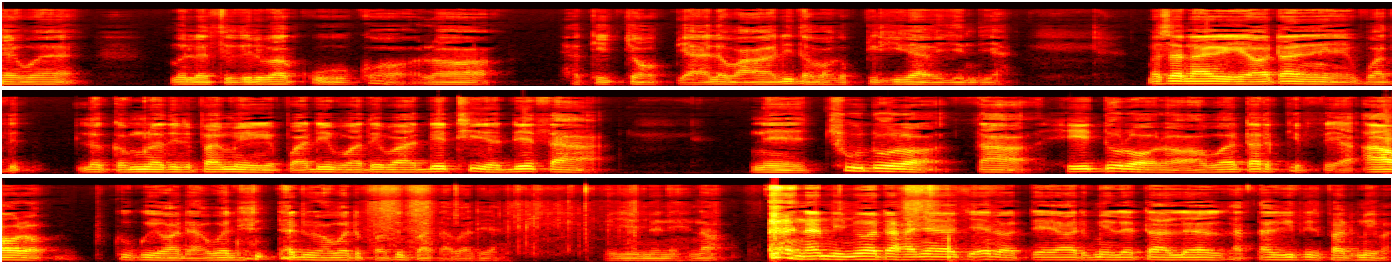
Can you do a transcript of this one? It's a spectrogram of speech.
ရဲ့ဝဲ မလဲသူဒီဘကူကောလောဟကိကြောပြဲလောဝါဒီတော့ကပလီရရင်ဒီမစနာရဲ့အတန်နေဘွာလကမ္လာဒီပမေပွာဒီဘွာဒီဘဒေတီဒေတာနေချူဒိုတော့တာဟေဒိုတော့အဝတာကိတေအာရောကုကွေရတာဝတ်တတ်တူတော့ဝတ်ပတ်သူပတ်တာပါတဲ့ရေးနေနေနော်နာမီမျိုးတာဟာညာကျဲတော့တဲရတမီလက်တာလဲကတာဂီတိပါတမီပါ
